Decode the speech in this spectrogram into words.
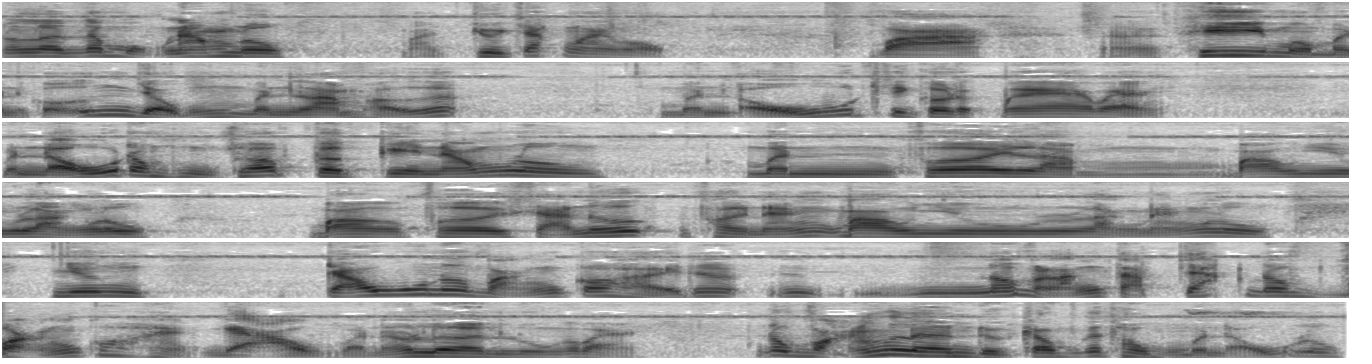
Nó lên tới một năm luôn mà chưa chắc mai một. Và à, khi mà mình có ứng dụng mình làm thử á mình ủ trichoderma các bạn. Mình ủ trong thùng xốp cực kỳ nóng luôn. Mình phơi làm bao nhiêu lần luôn. Bao phơi xả nước phơi nắng bao nhiêu lần nắng luôn. Nhưng trấu nó vẫn có thể nó nó vẫn tạp chất nó vẫn có hạt gạo và nó lên luôn các bạn. Nó vẫn lên được trong cái thùng mình ủ luôn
